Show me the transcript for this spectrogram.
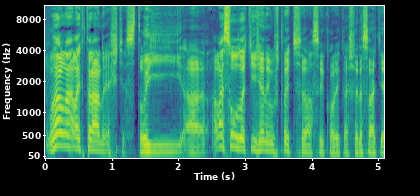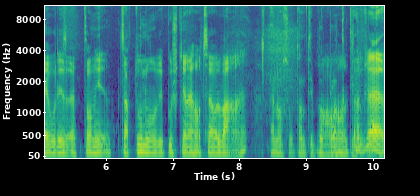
Uhelné elektrárny ještě stojí, a, ale jsou zatíženy už teď asi kolika, 60 eur za, tony, za tunu vypuštěného CO2, ne? Ano, jsou tam ty poplatky. No, takže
